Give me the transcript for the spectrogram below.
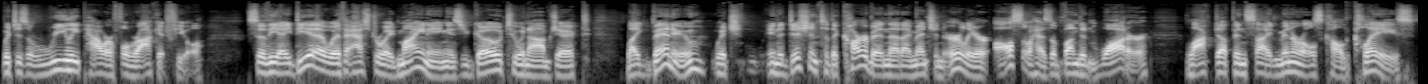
which is a really powerful rocket fuel. So the idea with asteroid mining is you go to an object like Bennu, which in addition to the carbon that I mentioned earlier, also has abundant water locked up inside minerals called clays.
